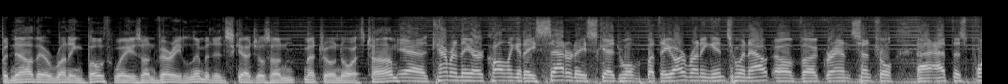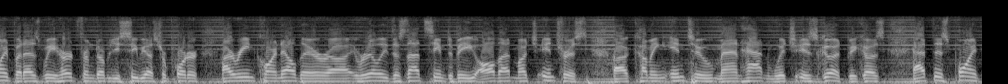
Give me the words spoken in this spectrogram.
but now they're running both ways on very limited schedules on Metro North. Tom? Yeah, Cameron, they are calling it a Saturday schedule, but they are running into and out of uh, Grand Central uh, at this point. But as we heard from WCBS reporter Irene Cornell, there uh, really does not seem to be all that much interest uh, coming into Manhattan, which is good because at this point,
